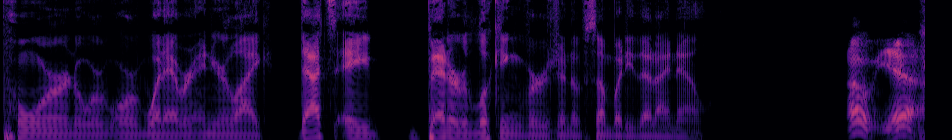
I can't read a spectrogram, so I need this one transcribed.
porn or or whatever, and you're like, that's a better looking version of somebody that I know? Oh yeah.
